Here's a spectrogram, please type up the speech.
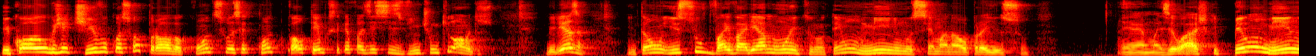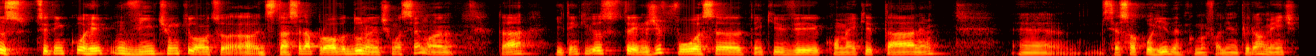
e qual é o objetivo com a sua prova, quanto você, quanto, qual o tempo que você quer fazer esses 21 quilômetros, beleza? Então isso vai variar muito, não tem um mínimo semanal para isso. É, mas eu acho que pelo menos você tem que correr um 21 km a distância da prova durante uma semana, tá? E tem que ver os treinos de força, tem que ver como é que tá, né? É, se é só corrida, como eu falei anteriormente,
